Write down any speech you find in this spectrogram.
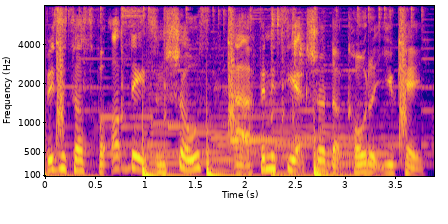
Visit us for updates and shows at affinityextra.co.uk.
